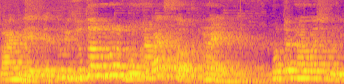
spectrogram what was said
বাইরে তুমি জুতার উপরে ভোটটা রাখছো হ্যাঁ ভোটটা না। বসে বলি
